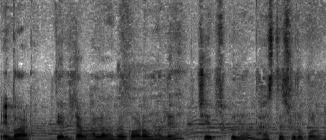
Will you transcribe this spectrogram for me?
এবার তেলটা ভালোভাবে গরম হলে চিপসগুলো ভাজতে শুরু করব।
